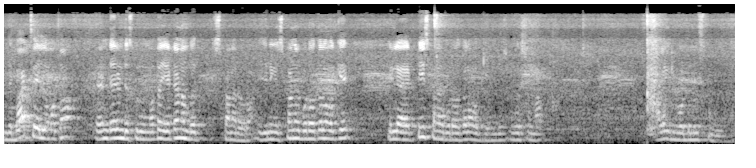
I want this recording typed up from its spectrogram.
இந்த பேக் சைடில் மட்டும் ரெண்டு ரெண்டு ஸ்க்ரூ மட்டும் எட்டாம் நம்பர் ஸ்பேனர் வரும். இது நீங்கள் ஸ்பேனர் போட்டு வைத்தாலும் ஓகே இல்லை டீ ஸ்பேனர் போட்டு வைத்தாலும் ஓகே இந்த விஷயம் தான். அலங்கி போட்டு யூஸ் பண்ணிக்கலாம்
